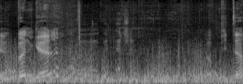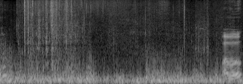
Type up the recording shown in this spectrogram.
Une bonne gueule. Oh putain. Bravo.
